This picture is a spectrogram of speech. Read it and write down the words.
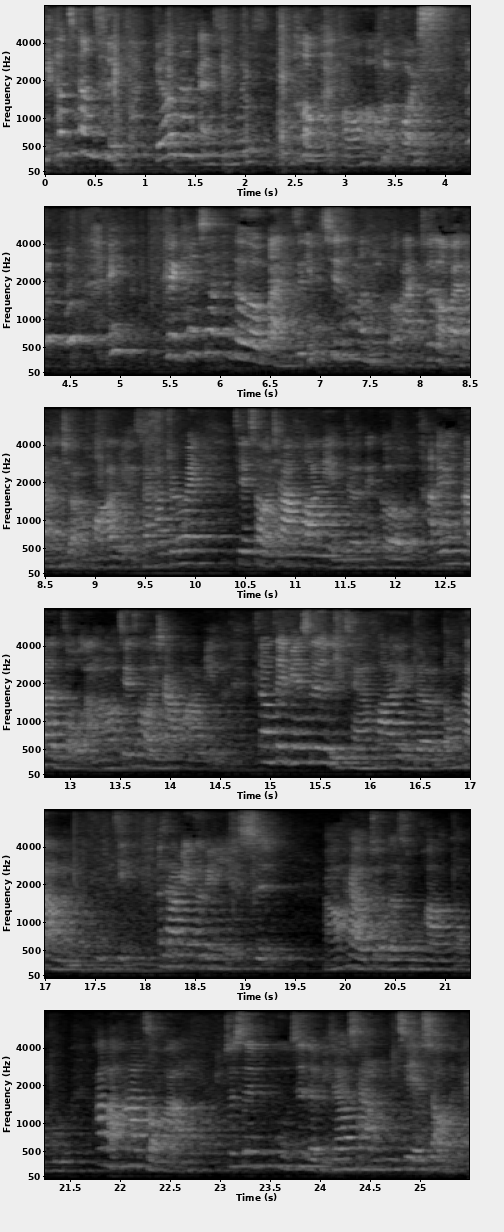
不要这样子，不要这样感情威胁。好好好，不好意思。哎，可以看一下那个板子，因为其实他们很可爱，就是老板娘很喜欢花莲，所以她就会介绍一下花莲的那个，她用她的走廊，然后介绍一下花莲。像这边是以前花莲的东大门的附近，下面这边也是，然后还有旧的苏花公路，他把他的走廊就是布置的比较像介绍的感觉。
